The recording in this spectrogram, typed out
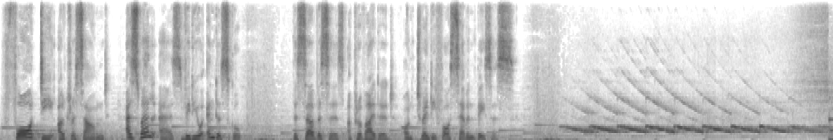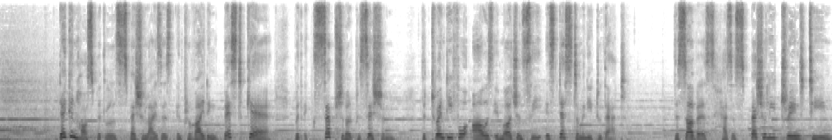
4D ultrasound, as well as video endoscope. The services are provided on 24 7 basis. Deccan Hospital specializes in providing best care with exceptional precision. The 24 hours emergency is testimony to that. The service has a specially trained team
